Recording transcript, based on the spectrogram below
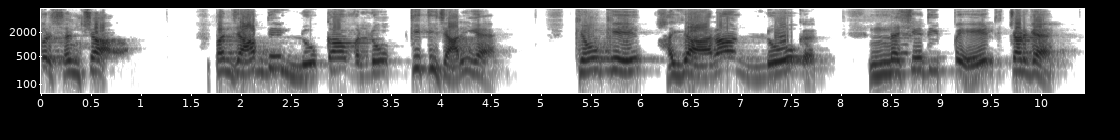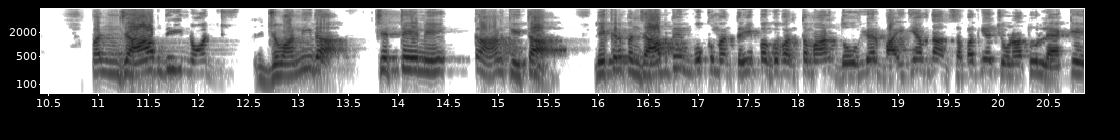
ਪ੍ਰਸ਼ੰਸਾ ਪੰਜਾਬ ਦੇ ਲੋਕਾਂ ਵੱਲੋਂ ਕੀਤੀ ਜਾ ਰਹੀ ਹੈ, ਕਿਉਂਕਿ ਹਜ਼ਾਰਾਂ ਲੋਕ ਨਸ਼ੇ ਦੀ ਭੇਟ ਚੜ ਗਏ। ਪੰਜਾਬ ਦੀ ਨੌਜਵਾਨੀ ਦਾ ਚਿੱਟੇ ਨੇ ਘਾਣ ਕੀਤਾ। ਲੇਕਿਨ ਪੰਜਾਬ ਦੇ ਮੁੱਖ ਮੰਤਰੀ ਭਗਵੰਤ ਮਾਨ 2022 ਦੀਆਂ ਵਿਧਾਨ ਸਭਾ ਦੀਆਂ ਚੋਣਾਂ ਤੋਂ ਲੈ ਕੇ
